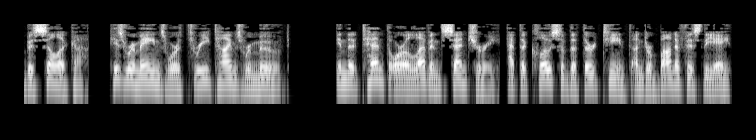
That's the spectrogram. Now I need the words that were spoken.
Basilica. His remains were three times removed, in the 10th or 11th century, at the close of the 13th under Boniface VIII,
